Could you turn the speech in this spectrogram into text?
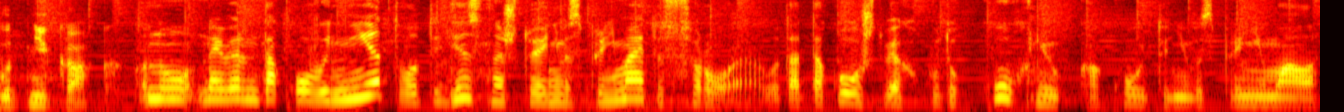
вот никак. Ну, наверное, такого нет. Вот единственное, что я не воспринимаю, это сырое. Вот от такого, чтобы я какую-то кухню какую-то не воспринимала.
